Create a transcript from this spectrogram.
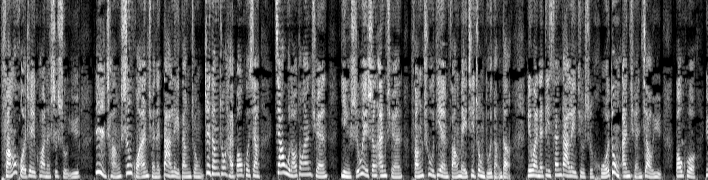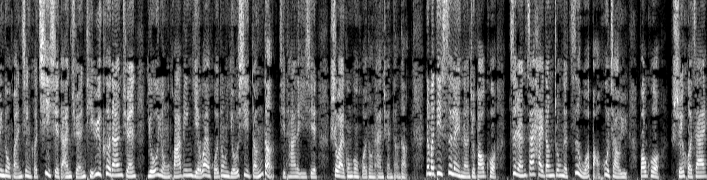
防火这一块呢，是属于日常生活安全的大类当中，这当中还包括像家务劳动安全、饮食卫生安全、防触电、防煤气中毒等等。另外呢，第三大类就是活动安全教育，包括运动环境和器械的安全、体育课的安全、游泳、滑冰、野外活动、游戏等等其他的一些。室外公共活动的安全等等。那么第四类呢，就包括自然灾害当中的自我保护教育，包括水火灾、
